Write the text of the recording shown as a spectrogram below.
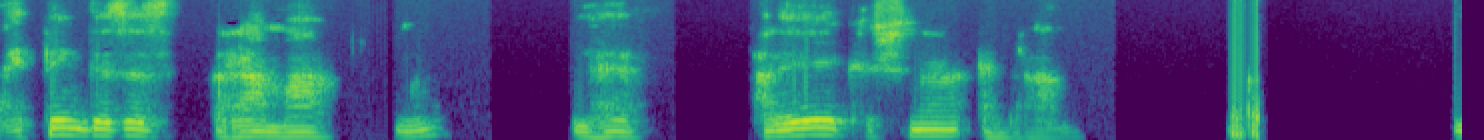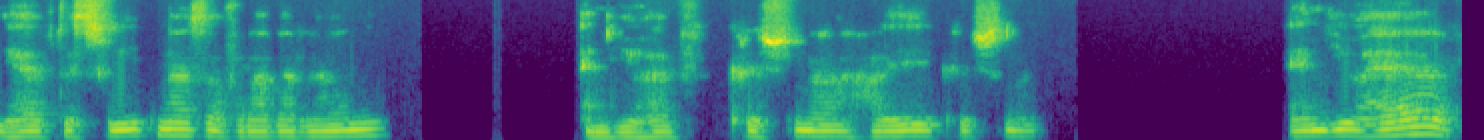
I think this is Rama. Hmm? You have Hare Krishna and Ram. You have the sweetness of Radharani, and you have Krishna, Hare Krishna, and you have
